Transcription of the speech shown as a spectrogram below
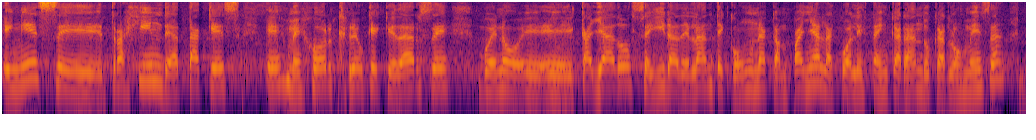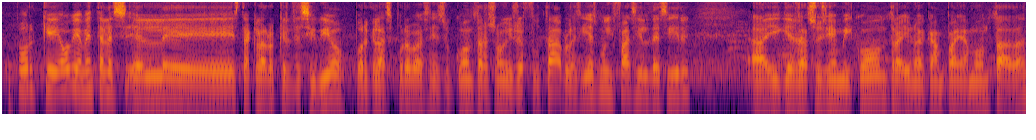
en ese trajín de ataques es mejor creo que quedarse, bueno, eh, eh, callado, seguir adelante con una campaña la cual está encarando Carlos Mesa. Porque obviamente él, está claro que recibió, porque las pruebas en su contra son irrefutables y es muy fácil decir hay guerra sucia en mi contra, hay una campaña montada,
